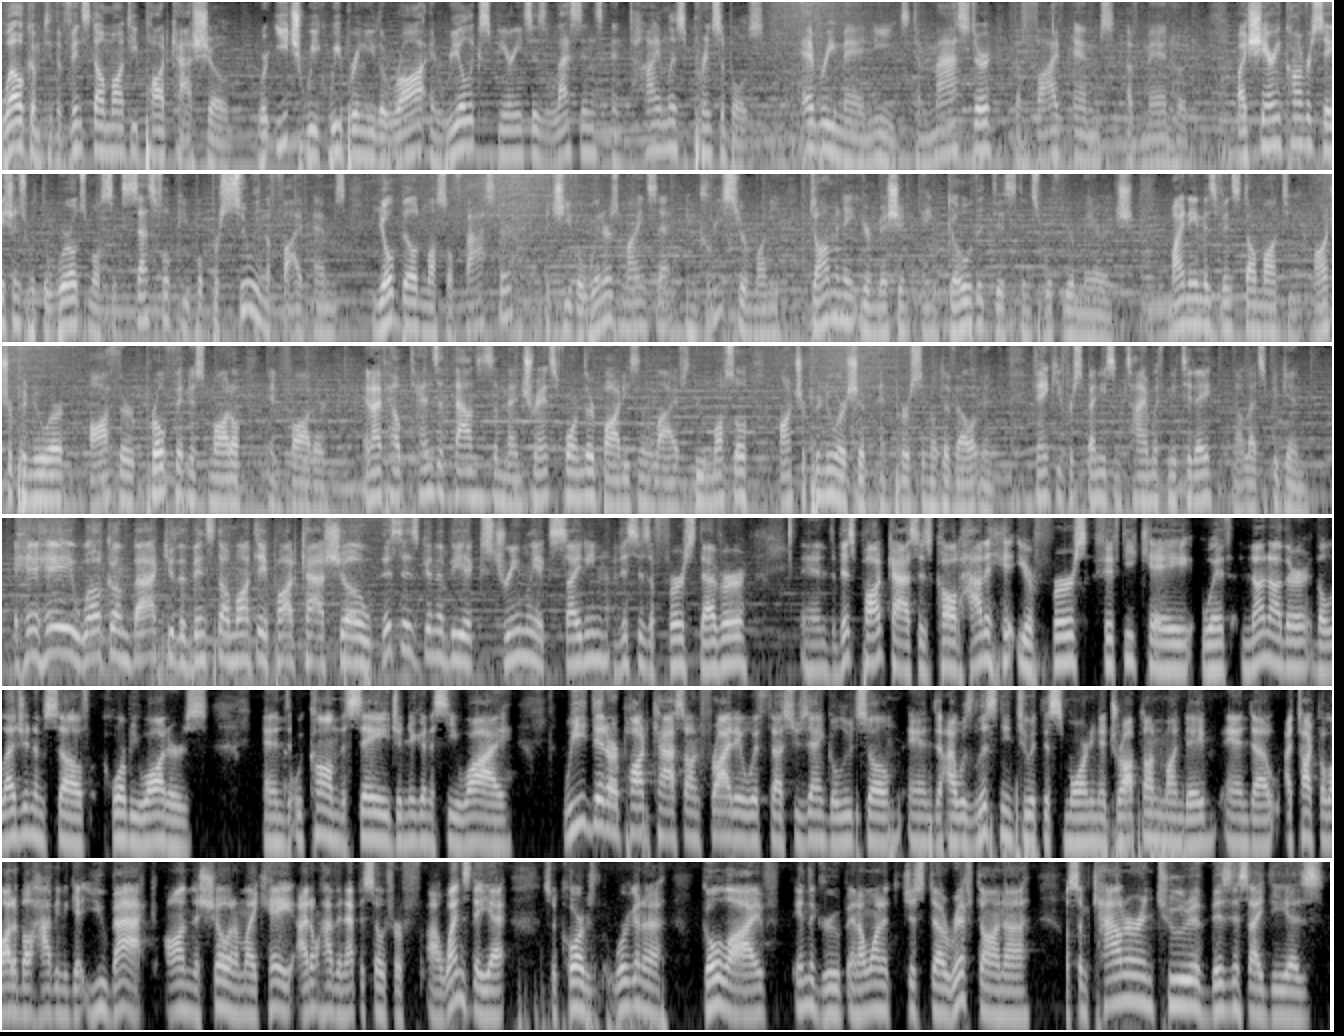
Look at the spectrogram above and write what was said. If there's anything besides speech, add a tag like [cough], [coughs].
Welcome to the Vince Del Monte Podcast Show, where each week we bring you the raw and real experiences, lessons, and timeless principles every man needs to master the five M's of manhood. By sharing conversations with the world's most successful people pursuing the five M's, you'll build muscle faster, achieve a winner's mindset, increase your money, dominate your mission, and go the distance with your marriage. My name is Vince Del Monte, entrepreneur, author, pro fitness model, and father. And I've helped tens of thousands of men transform their bodies and lives through muscle, entrepreneurship, and personal development. Thank you for spending some time with me today. Now let's begin. Hey, hey, welcome back to the Vince Del Monte podcast show. This is going to be extremely exciting. This is a first ever. And this podcast is called How to Hit Your First 50K with none other, the legend himself, Korby Waters. And we call him the Sage, and you're going to see why we did our podcast on Friday with uh, Suzanne Galuzzo, and I was listening to it this morning. It dropped on Monday, and uh, I talked a lot about having to get you back on the show. And I'm like, hey, I don't have an episode for uh, Wednesday yet, so Korbs, we're gonna go live in the group, and I want to just uh, riff on uh, some counterintuitive business ideas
